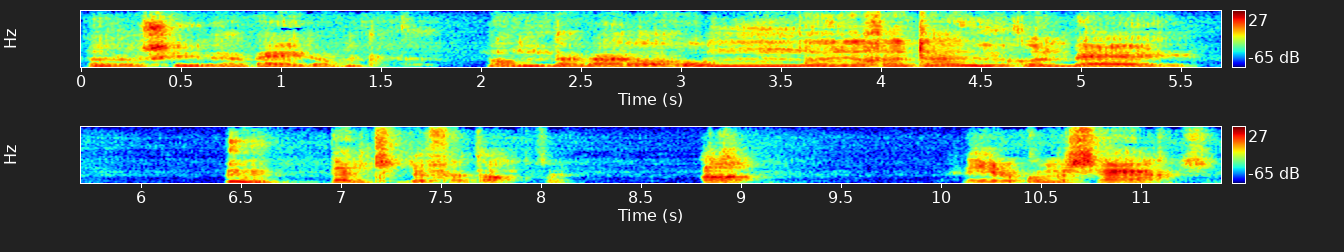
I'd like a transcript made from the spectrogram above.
Dat was u erbij dan. Want er waren honderden getuigen bij. U bent de verdachte. Ah, meneer de commissaris.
